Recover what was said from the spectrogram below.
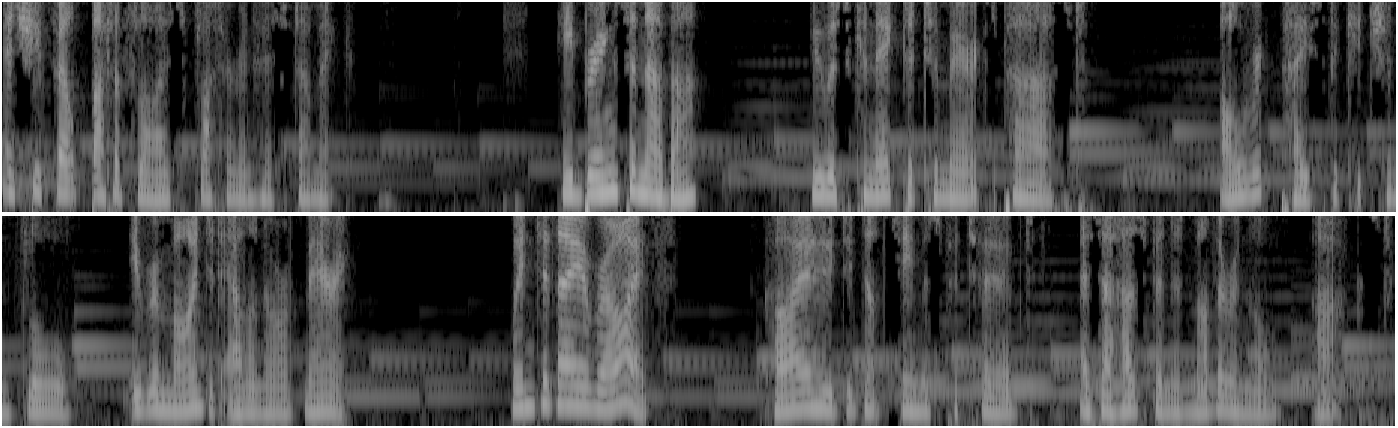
and she felt butterflies flutter in her stomach. He brings another who was connected to Merek's past. Ulric paced the kitchen floor. It reminded Elenore of Merek. When do they arrive? Kaiah, who did not seem as perturbed as her husband and mother in law, asked.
